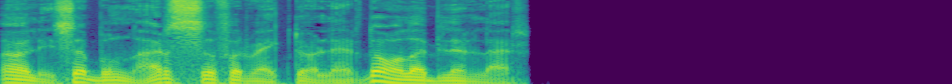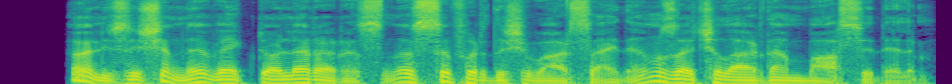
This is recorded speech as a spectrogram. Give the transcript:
Öyleyse bunlar sıfır vektörleri de olabilirler. Öyleyse şimdi vektörler arasında sıfır dışı varsaydığımız açılardan bahsedelim.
